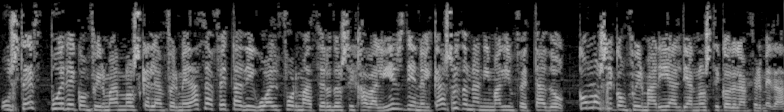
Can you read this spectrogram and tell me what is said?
¿Usted puede confirmarnos que la enfermedad afecta de igual forma a cerdos y jabalíes? Y en el caso de un animal infectado, ¿cómo se confirmaría el diagnóstico de la enfermedad?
